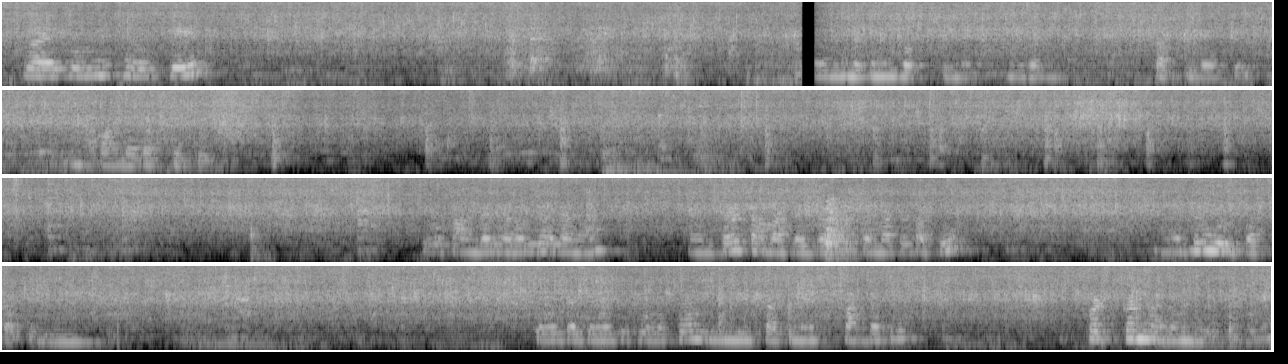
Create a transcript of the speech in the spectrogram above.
फ्राय करून ठेवते. बघते. कांदा टाकते. ते तो कांदा नरम झाला ना नंतर टमाट्याचा टमाटर टाकू नंतर उलपात टाकू. तर त्याच्यावरती थोडंसं मीठ टाकून कांदा ते पटकन नरम होईल थोडं.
